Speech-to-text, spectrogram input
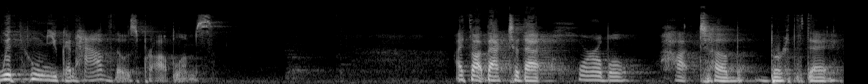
with whom you can have those problems. I thought back to that horrible hot tub birthday.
